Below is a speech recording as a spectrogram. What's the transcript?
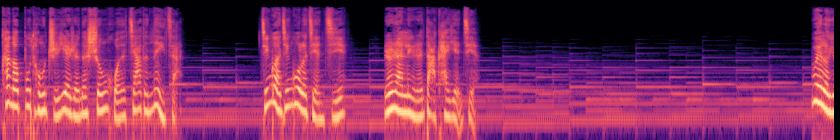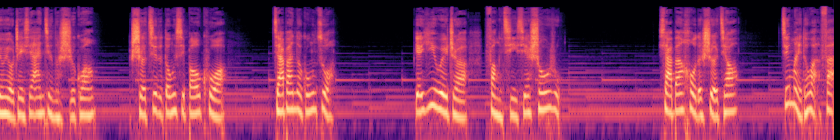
看到不同职业人的生活的家的内在。尽管经过了剪辑，仍然令人大开眼界。为了拥有这些安静的时光，舍弃的东西包括加班的工作。也意味着放弃一些收入。下班后的社交，精美的晚饭，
